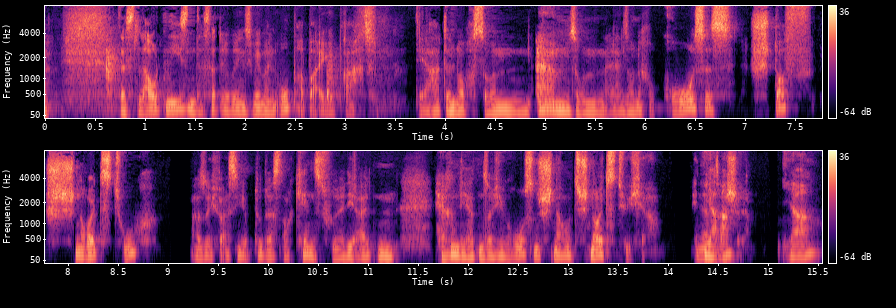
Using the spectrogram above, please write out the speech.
das Lautniesen, das hat übrigens mir mein Opa beigebracht. Der hatte noch so ein, ähm, so ein, äh, so ein großes Stoffschneuztuch. Also ich weiß nicht, ob du das noch kennst. Früher die alten Herren, die hatten solche großen Schnauz Schneuztücher in der ja. Tasche. Ja,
